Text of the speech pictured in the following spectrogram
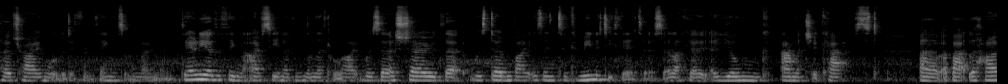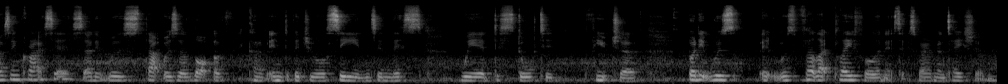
her trying all the different things at the moment. The only other thing that I've seen other than Little Light was a show that was done by Islington Community Theatre, so like a, a young amateur cast. Uh, about the housing crisis, and it was that was a lot of kind of individual scenes in this weird, distorted future, but it was it was felt like playful in its experimentation.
